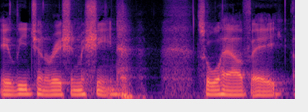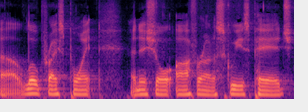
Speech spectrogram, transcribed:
a lead generation machine. so we'll have a uh, low price point initial offer on a squeeze page,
